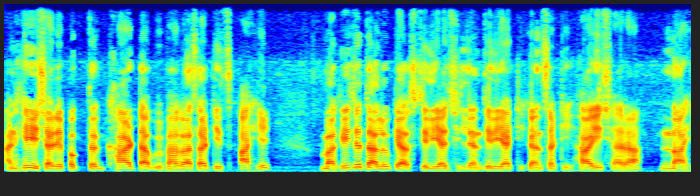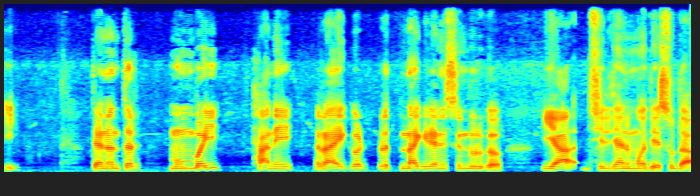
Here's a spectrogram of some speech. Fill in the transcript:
आणि हे इशारे फक्त घाट विभागासाठीच आहे. बाकीच्या तालुक्या असतील या जिल्ह्यांतील या ठिकाणसाठी हा इशारा नाही. त्यानंतर मुंबई ठाणे रायगड रत्नागिरी आणि सिंधुदुर्ग या जिल्ह्यांमध्ये सुद्धा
